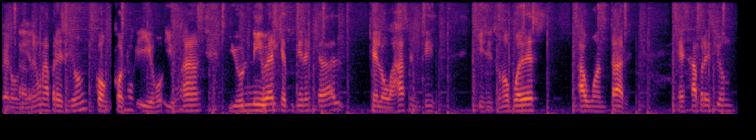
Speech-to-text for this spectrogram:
Pero Claro. viene una presión con, con y, y una- y un nivel que tú tienes que dar que lo vas a sentir. Y si tú no puedes aguantar esa presión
